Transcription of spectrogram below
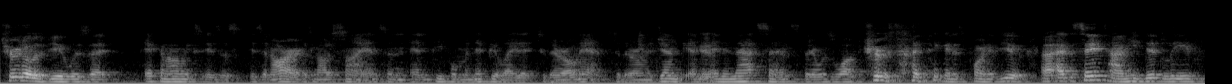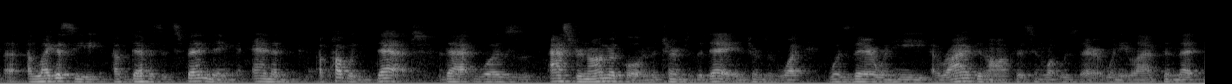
Trudeau's view was that economics is a, is an art, it's not a science, and, and people manipulate it to their own ends, to their own agenda. And, yeah. and in that sense, there was a lot of truth, I think, in his point of view. Uh, at the same time, he did leave a, a legacy of deficit spending and a, a public debt that was astronomical in the terms of the day, in terms of what was there when he arrived in office and what was there when he left, and that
